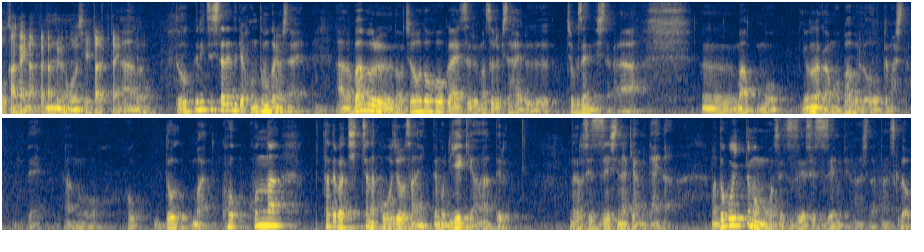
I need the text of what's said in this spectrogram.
お考えになったかというのをお教えいただきたいんですけども。独立したての時は本当儲かりましたね。あのバブルのちょうど崩壊する、まあ、それ規制入る直前でしたからうんまあもう世の中はもうバブルで踊ってました。であのど、まあ、ここんな例えばちっちゃな工場さん行っても利益が上がってる。だから節税しなきゃみたいな、まあ、どこ行ってももう節税節税みたいな話だったんですけど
